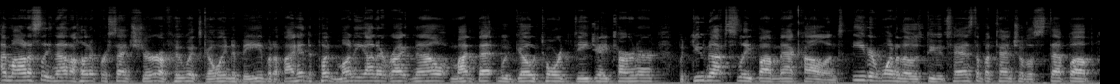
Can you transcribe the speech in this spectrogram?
I'm honestly not 100% sure of who it's going to be, but if I had to put money on it right now, my bet would go towards DJ Turner, but do not sleep on Mack Hollins. Either one of those dudes has the potential to step up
